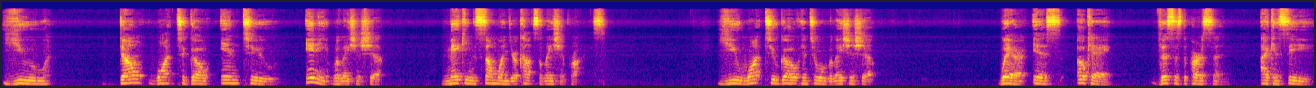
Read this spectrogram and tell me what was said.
You don't want to go into any relationship making someone your consolation prize. You want to go into a relationship where it's okay, this is the person I can see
